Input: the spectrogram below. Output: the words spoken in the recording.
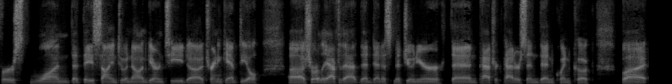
first one that they signed to a non-guaranteed uh, training camp deal. Uh, shortly after that, then Dennis Smith Jr., then Patrick Patterson, then Quinn Cook. But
